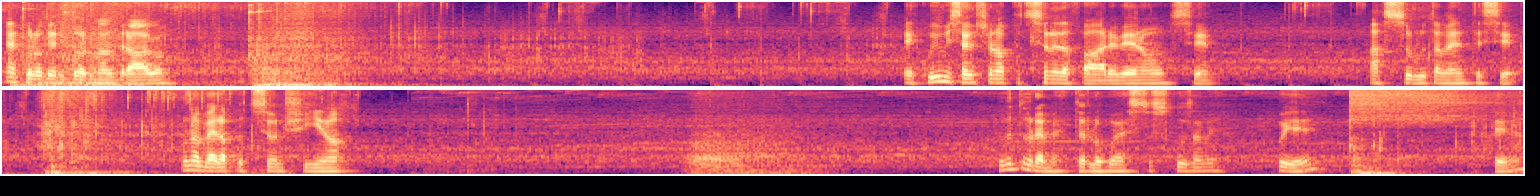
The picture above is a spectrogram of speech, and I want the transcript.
Eccolo che ritorna al drago. E qui mi sa che c'è una pozione da fare, vero? Sì. Assolutamente sì. Una bella pozioncina. Dove dovrei metterlo questo, scusami? Qui? Sì.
